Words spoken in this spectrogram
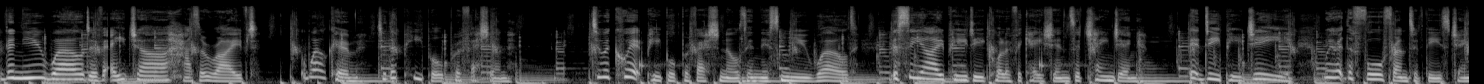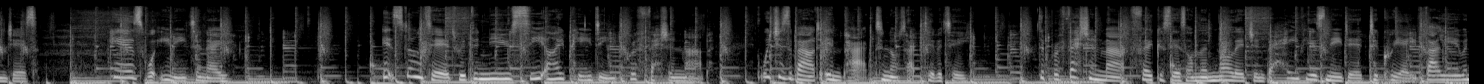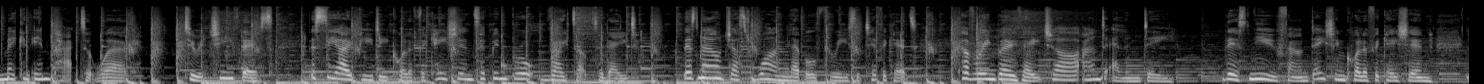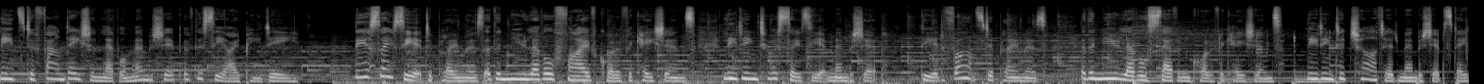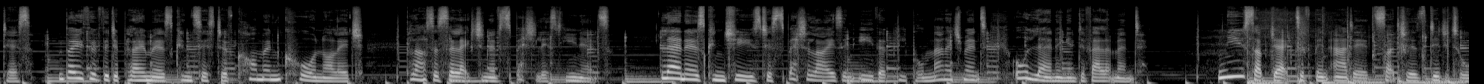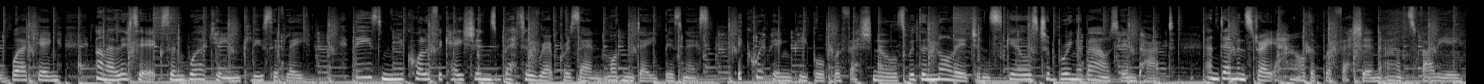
The new world of HR has arrived. Welcome to the people profession. To equip people professionals in this new world, the CIPD qualifications are changing. At DPG, we're at the forefront of these changes. Here's what you need to know. It started with the new CIPD Profession Map, which is about impact, not activity. The Profession Map focuses on the knowledge and behaviours needed to create value and make an impact at work. To achieve this, the CIPD qualifications have been brought right up to date. There's now just one Level 3 certificate, covering both HR and L&D. This new foundation qualification leads to foundation level membership of the CIPD. The associate diplomas are the new Level 5 qualifications, leading to associate membership. The advanced diplomas are the new Level 7 qualifications, leading to chartered membership status. Both of the diplomas consist of common core knowledge, plus a selection of specialist units. Learners can choose to specialise in either people management or learning and development. New subjects have been added, such as digital working, analytics, and working inclusively. These new qualifications better represent modern day business, equipping people professionals with the knowledge and skills to bring about impact and demonstrate how the profession adds value.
